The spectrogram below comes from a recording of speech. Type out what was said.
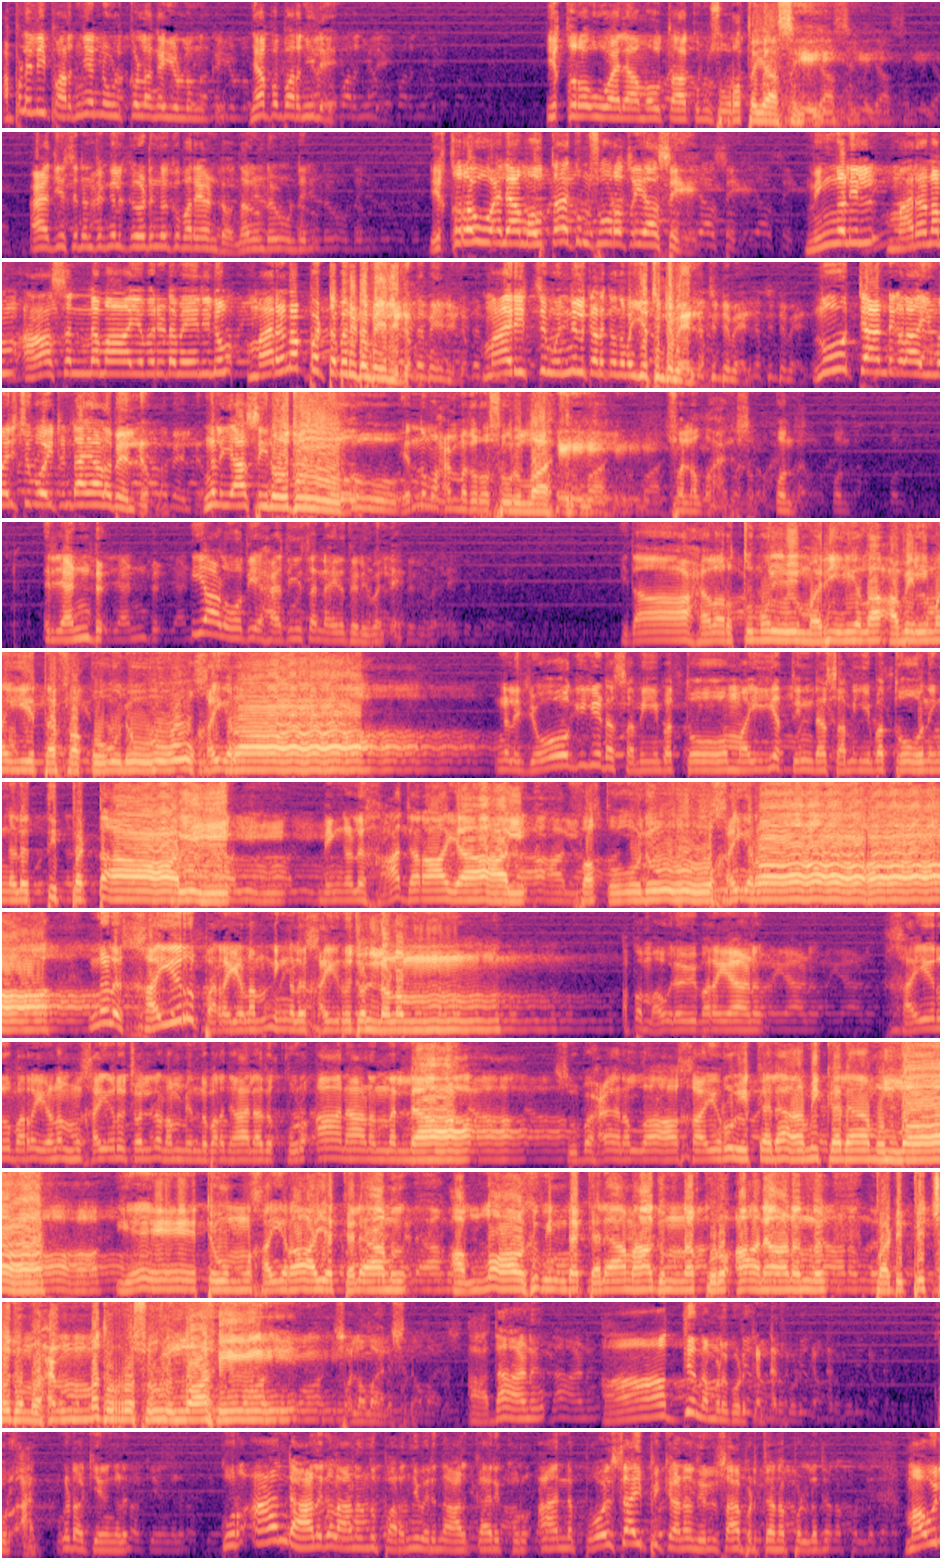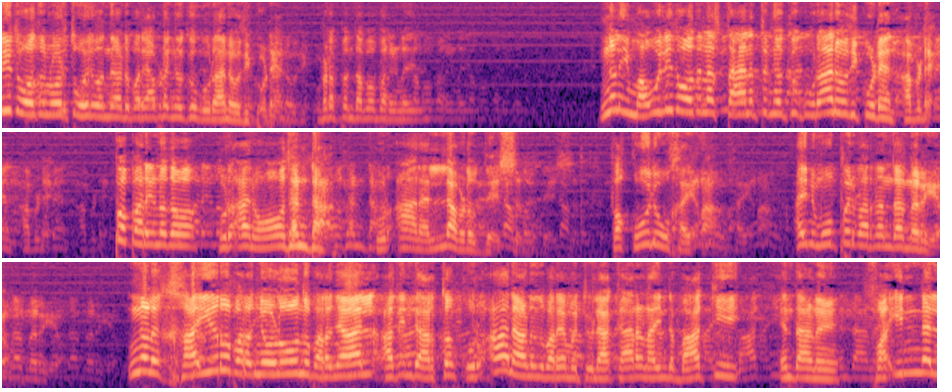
അപ്പോഴല്ലേ ഈ പറഞ്ഞു തന്നെ ഉൾക്കൊള്ളാൻ കഴിയുള്ളൂ നിങ്ങൾക്ക്? ഞാൻ ഇപ്പൊ പറഞ്ഞില്ലേ ഇക്രൗലാമൗത്താക്കും സൂറത്ത് യാസീൻ. ആ ഹദീസിന് എന്തെങ്കിലും കേട് നിങ്ങൾക്ക് പറയാനുണ്ടോ? ഉണ്ട് ഇഖ്റഉ അലാ മൗത്താക്കും സൂറത്ത് യാസീൻ. നിങ്ങളിൽ മരണം ആസന്നമായവരുടെ മേലിലും മരണപ്പെട്ടവരുടെ മേലിലും. മരിച്ച് മുന്നിൽ കിടക്കുന്ന മയ്യത്തിന്റെ മേലും നൂറ്റാണ്ടുകളായി മരിച്ചു പോയിട്ടുണ്ട് അയാളെ മേലിലും. നിങ്ങൾ യാസീനോദു എന്ന് മുഹമ്മദ് റസൂലുള്ളാഹി ഒന്ന്. രണ്ട്. ഇയാൾ ഓതിയ ഹദീസ് തന്നെ അതിന് തെളിവല്ലേ? ഇതാ ഹലർത്തുമുൽ മരീള അവിൽ മയ്യിത ഫഖൂലൂ ഖൈറാ. നിങ്ങൾ രോഗിയുടെ സമീപത്തോ മയ്യത്തിന്റെ സമീപത്തോ നിങ്ങൾ എത്തിപ്പെട്ടാൽ നിങ്ങൾ ഖൈറാ. നിങ്ങൾ ഖൈർ പറയണം നിങ്ങൾ ഖൈർ ചൊല്ലണം. അപ്പൊ മൗലവി പറയാണ് ഹൈറ് പറയണം ഹൈറ് ചൊല്ലണം എന്ന് പറഞ്ഞാൽ അത് ഖുർആനാണെന്നല്ല. ഏറ്റവും ഖൈറായ കലാമ് അള്ളാഹുവിന്റെ കലാമാകുന്ന ഖുർആനാണെന്ന് പഠിപ്പിച്ചത് മുഹമ്മദ് അതാണ് ആദ്യം നമ്മൾ കൊടുക്കേണ്ടത്. ഖുർആൻ. ഇങ്ങോട്ട് നോക്കിയേ നിങ്ങൾ ഖുർആന്റെ ആളുകളാണെന്ന് പറഞ്ഞു വരുന്ന ആൾക്കാർ ഖുർആാനെ പ്രോത്സാഹിപ്പിക്കുകയാണ് നിരുത്സാഹപ്പെടുത്തുകയാണ് ഇപ്പൊ ഉള്ളത്. മൗലി തോതുന്നോടത്ത് ഒരു വന്നാട് പറയാം അവിടെ നിങ്ങൾക്ക് ഖുർആൻ ഓതിക്കൂടെ? ഇവിടെ ഇപ്പൊ എന്താ പറയണത്? നിങ്ങൾ ഈ മൗലി തോന്നുന്ന സ്ഥാനത്ത് നിങ്ങൾക്ക് ഖുർആൻ ഓതിക്കൂടെ? അവിടെ. ഇപ്പൊ പറയണതോ ഖുർആൻ ഓതണ്ട. ഖുർആൻ അല്ല അവിടെ ഉദ്ദേശിച്ചത്. അതിന് മൂപ്പര് പറഞ്ഞ എന്താണെന്നറിയോ നിങ്ങൾ ഖൈറ് പറഞ്ഞോളൂ എന്ന് പറഞ്ഞാൽ അതിന്റെ അർത്ഥം ഖുർആനാണെന്ന് പറയാൻ പറ്റൂല. കാരണം അതിന്റെ ബാക്കി എന്താണ്? ഫൈനൽ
